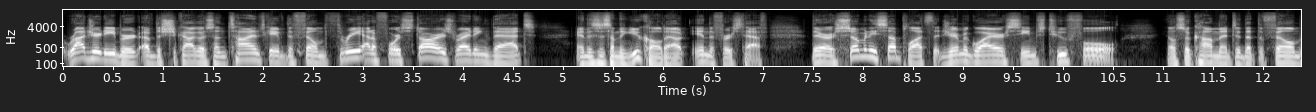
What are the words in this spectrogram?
Roger Ebert of the Chicago Sun Times gave the film three out of four stars, writing that, and this is something you called out in the first half, there are so many subplots that Jerry Maguire seems too full. He also commented that the film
